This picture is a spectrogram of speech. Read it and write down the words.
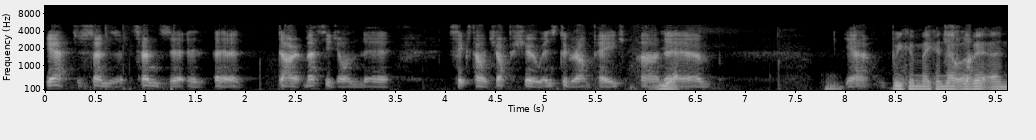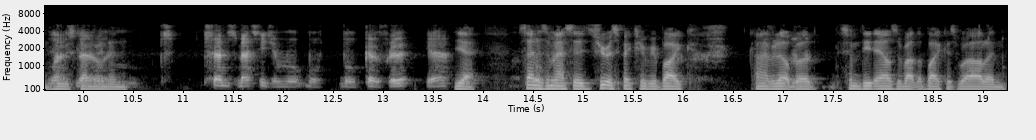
yeah, just send us send a, a, a direct message on the Six Town Chopper Show Instagram page, and Yeah. um, yeah, We can make a note of it and let who's coming and s- send us a message and we'll we'll, we'll go through it. Yeah, yeah, send us a message, shoot us a picture of your bike, kind of a little bit some details about the bike as well and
